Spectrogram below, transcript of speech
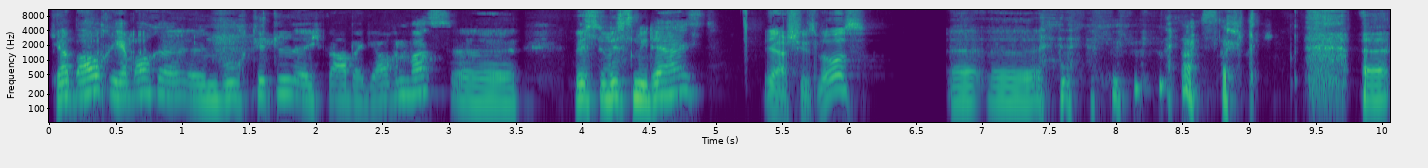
ich habe auch, ich habe auch äh, einen Buchtitel, ich bearbeite ja auch in was. Äh, willst du wissen, wie der heißt? Ja, schieß los. Äh, äh, äh,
